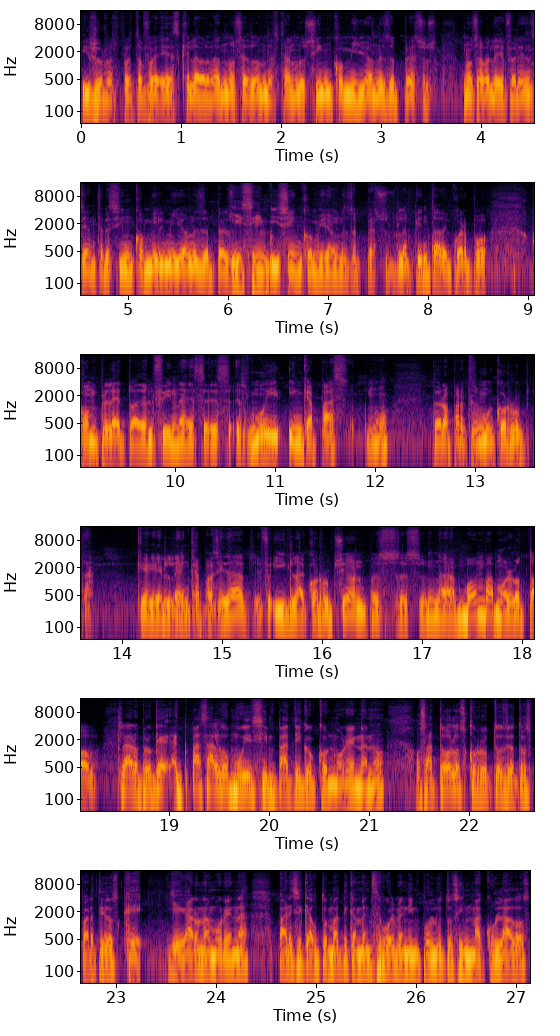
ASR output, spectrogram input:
Y su respuesta fue, es que la verdad no sé dónde están los 5 millones de pesos. No sabe la diferencia entre 5 mil millones de pesos Y cinco. y 5 millones de pesos. La pinta de cuerpo completo a Delfina es, es- es muy incapaz, ¿no? Pero aparte es muy corrupta. Que la incapacidad y la corrupción, pues es una bomba molotov. Claro, pero que pasa algo muy simpático con Morena, ¿no? O sea, todos los corruptos de otros partidos que llegaron a Morena parece que automáticamente se vuelven impolutos, inmaculados,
